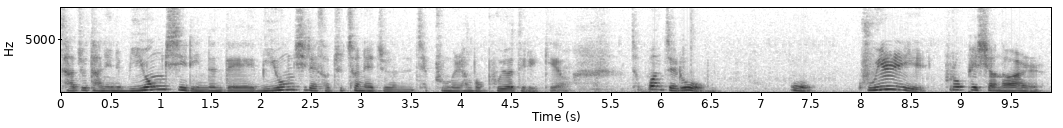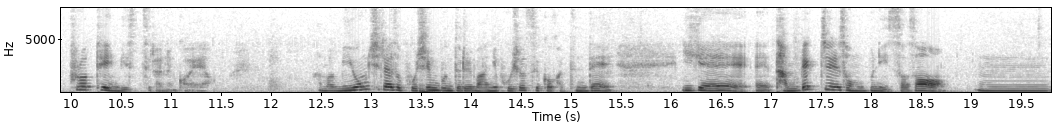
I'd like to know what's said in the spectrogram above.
자주 다니는 미용실이 있는데 미용실에서 추천해준 제품을 한번 보여드릴게요. 첫 번째로 어, 911 프로페셔널 프로테인 미스트라는 거예요. 아마 미용실에서 보신 분들을 많이 보셨을 것 같은데 이게 에, 단백질 성분이 있어서 음,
